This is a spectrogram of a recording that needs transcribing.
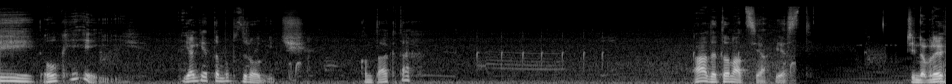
Okej. Jak ja to mam zrobić? W kontaktach? A, detonacja. Jest. Dzień dobry.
